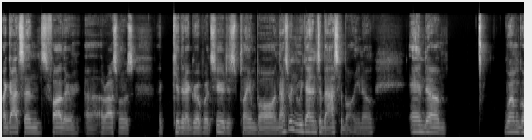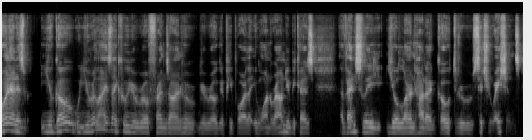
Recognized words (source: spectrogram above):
my godson's father. Uh, Erasmo was a kid that I grew up with too, just playing ball, and that's when we got into basketball, you know. And um, where I'm going at is you go, you realize like who your real friends are and who your real good people are that you want around you because eventually you'll learn how to go through situations.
